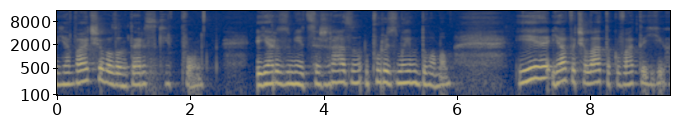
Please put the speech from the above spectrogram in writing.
Я бачу волонтерський пункт. І я розумію, це ж разом поруч з моїм домом. І я почала атакувати їх.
